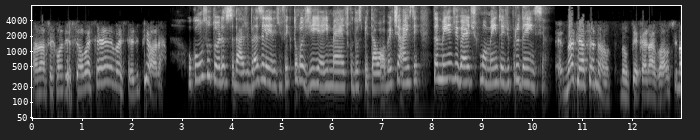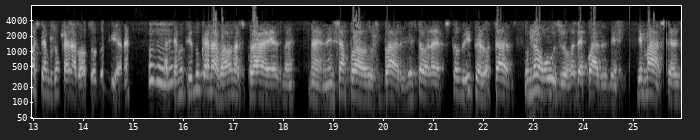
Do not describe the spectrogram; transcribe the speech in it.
a nossa condição vai ser, vai ser de piora. O consultor da Sociedade Brasileira de Infectologia e médico do Hospital Albert Einstein também adverte que o momento é de prudência. É, não adianta não, não ter carnaval se nós temos um carnaval todo dia, né? Uhum. Nós temos tido um carnaval nas praias, né? Né? Em São Paulo, os bares, restaurantes, todos hiperlotados. O não uso adequado de, de máscaras,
